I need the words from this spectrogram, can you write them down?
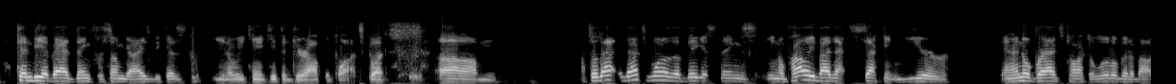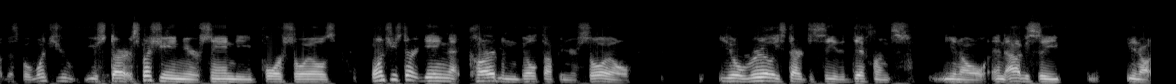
can be a bad thing for some guys because you know we can't keep the deer off the plots. But um so that that's one of the biggest things you know probably by that second year and i know brad's talked a little bit about this but once you you start especially in your sandy poor soils once you start getting that carbon built up in your soil you'll really start to see the difference you know and obviously you know,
